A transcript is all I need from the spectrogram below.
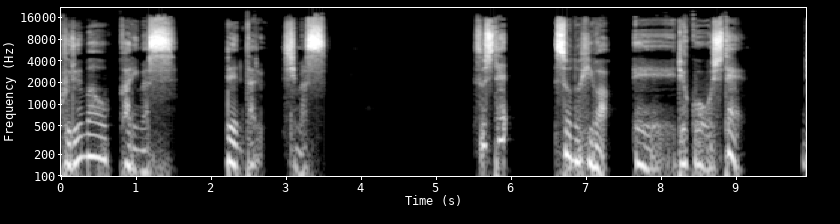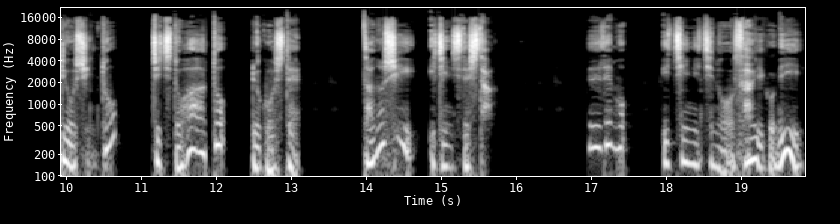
車を借ります。レンタルします。そして、その日は、えー旅行をして、両親と父と母と旅行して、楽しい一日でした。でも、一日の最後に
